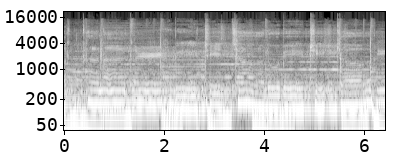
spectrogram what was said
അർത്ഥനകൾ. ഉപേക്ഷിച്ചാലുപേക്ഷിക്കാതെ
